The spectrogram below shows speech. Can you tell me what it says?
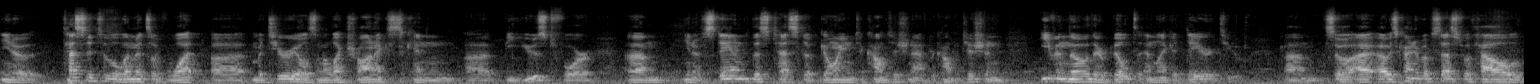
you know, tested to the limits of what uh, materials and electronics can uh, be used for. Um, you know, stand this test of going to competition after competition, even though they're built in like a day or two. Um, so I, I, was kind of obsessed with how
